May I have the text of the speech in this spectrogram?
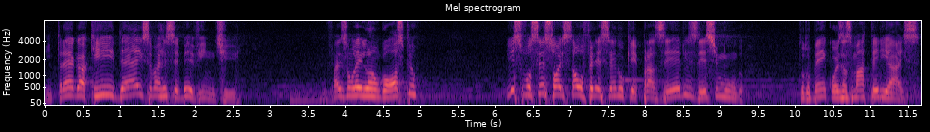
Entrega aqui 10, você vai receber 20. Faz um leilão gospel. Isso você só está oferecendo o que? Prazeres deste mundo. Tudo bem? Coisas materiais.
